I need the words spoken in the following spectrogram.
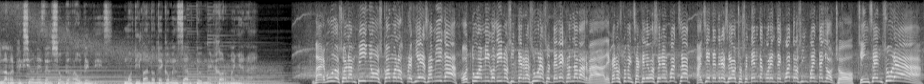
Las reflexiones del show de Raúl Brindis, motivándote a comenzar tu mejor mañana. Barbudos o lampiños, ¿cómo los prefieres, amiga? O tú, amigo, dinos si te rasuras o te dejas la barba. Déjanos tu mensaje de voz en el WhatsApp al 713-870-4458. ¡Sin censura!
